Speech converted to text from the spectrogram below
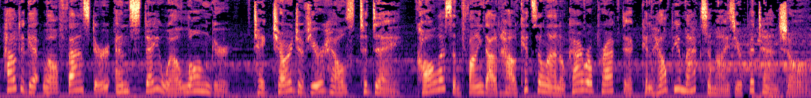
how to get well faster and stay well longer. Take charge of your health today. Call us and find out how Kitsilano Chiropractic can help you maximize your potential.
